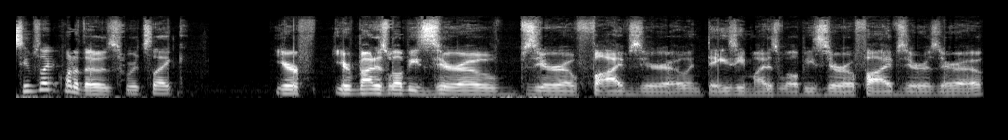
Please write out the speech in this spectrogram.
seems like one of those where it's like you're you might as well be zero zero five zero, and Daisy might as well be zero five zero zero.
